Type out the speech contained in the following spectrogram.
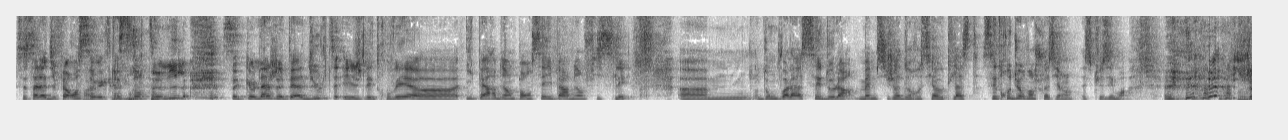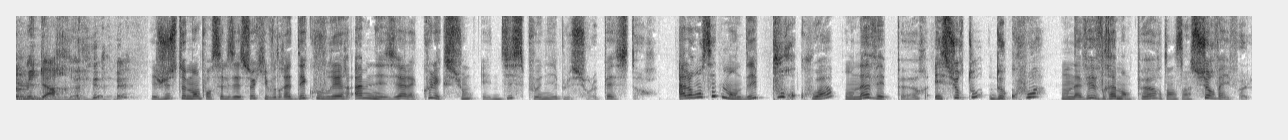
C'est ça la différence avec Resident Evil, c'est que là j'étais adulte et je l'ai trouvé euh, hyper bien pensé, hyper bien ficelé. Euh, donc voilà, ces deux-là, même si j'adore aussi Outlast. C'est trop dur d'en choisir un, excusez-moi. je m'égare. et justement, pour celles et ceux qui voudraient découvrir Amnesia, la collection est disponible sur le PS Store. Alors on s'est demandé pourquoi on avait peur et surtout de quoi on avait vraiment peur dans un survival.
